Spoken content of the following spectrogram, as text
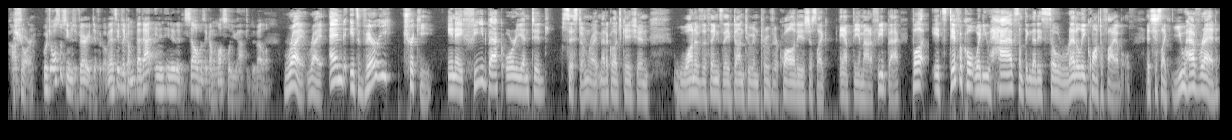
Constantly, Sure. which also seems very difficult. I mean, that seems like a, that that in, in and of itself is like a muscle you have to develop. right right and it's very tricky in a feedback oriented system right medical education one of the things they've done to improve their quality is just like amp the amount of feedback but it's difficult when you have something that is so readily quantifiable it's just like you have read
